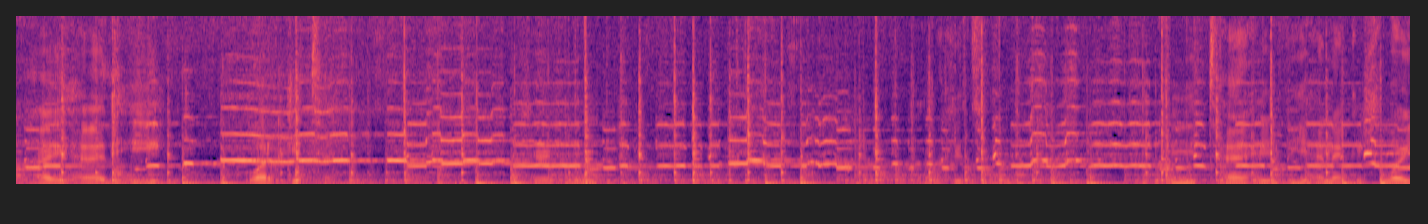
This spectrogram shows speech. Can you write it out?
وهي هذه وركتها. هي فيها هناك شوي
